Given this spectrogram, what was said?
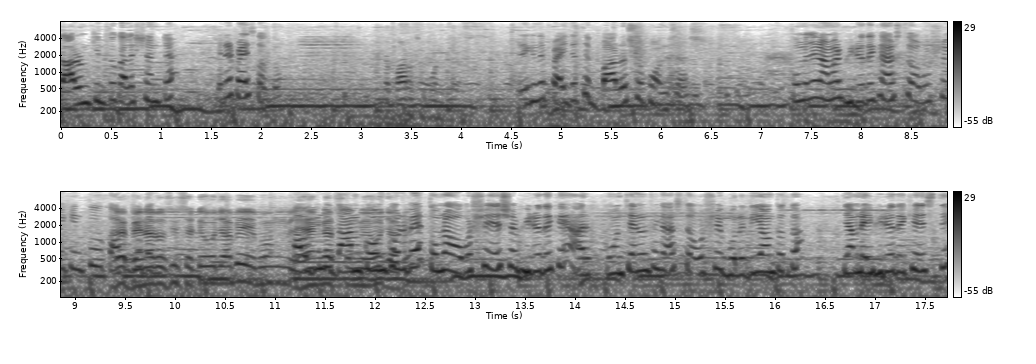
দারুণ কিন্তু কালেকশনটা এটার প্রাইস কত? এটা এটা কিন্তু প্রাইস আছে বারোশো পঞ্চাশ। তোমরা যারা আমার ভিডিও দেখে আসছো অবশ্যই কিন্তু বেনারসি সেটেও যাবে এবং লেহেঙ্গার দাম কম করবে তোমরা অবশ্যই এসো ভিডিও দেখে আর কোন চ্যানেল থেকে আসতে অবশ্যই বলে দিয়ে অন্তত যে আমরা এই ভিডিও দেখে এসেছি।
